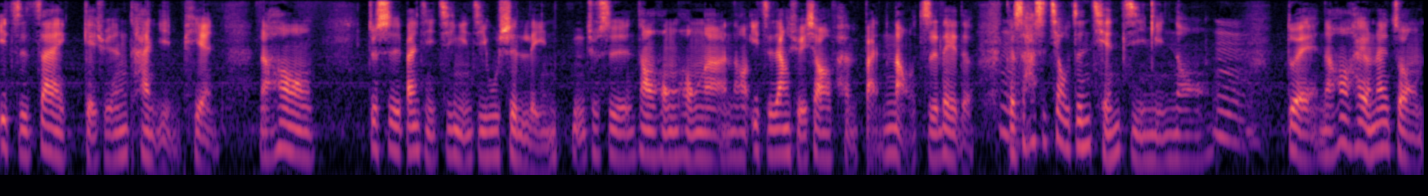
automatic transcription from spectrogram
一直在给学生看影片，然后。就是班级经营几乎是零，就是闹哄哄啊，然后一直让学校很烦恼之类的。可是他是较真前几名哦，嗯，对。然后还有那种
